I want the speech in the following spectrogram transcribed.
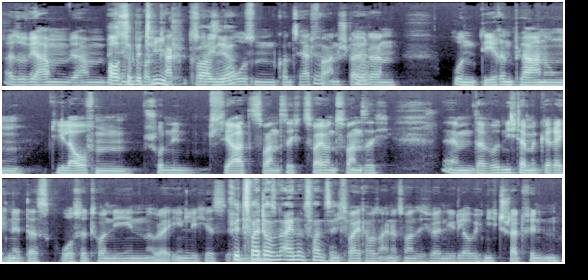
Also wir haben wir haben ein bisschen Betrieb Kontakt quasi, zu den ja? großen Konzertveranstaltern. Ja und deren Planungen, die laufen schon ins Jahr 2022. Ähm, da wird nicht damit gerechnet, dass große Tourneen oder ähnliches. Für 2021. 2021 werden die, glaube ich, nicht stattfinden.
